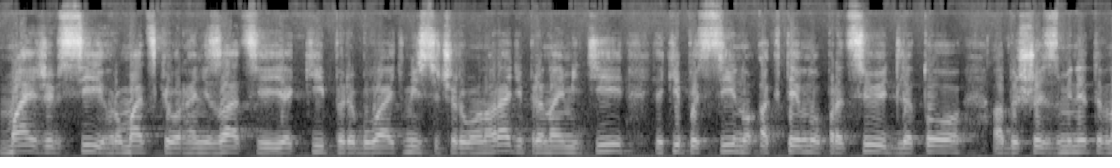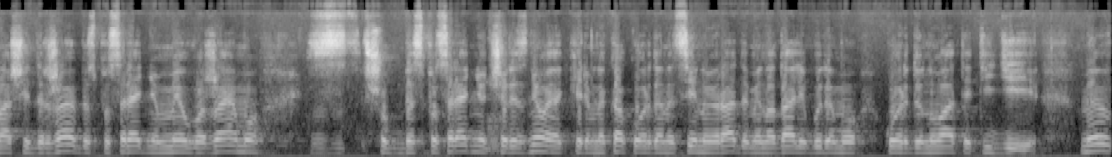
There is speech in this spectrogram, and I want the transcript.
майже всі громадські організації, які перебувають в місті Червонограді, принаймні ті, які постійно активно працюють для того, аби щось змінити в нашій державі. Безпосередньо ми вважаємо, з- що безпосередньо через нього, як керівника координаційної ради, ми надалі будемо координувати ті дії. Ми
